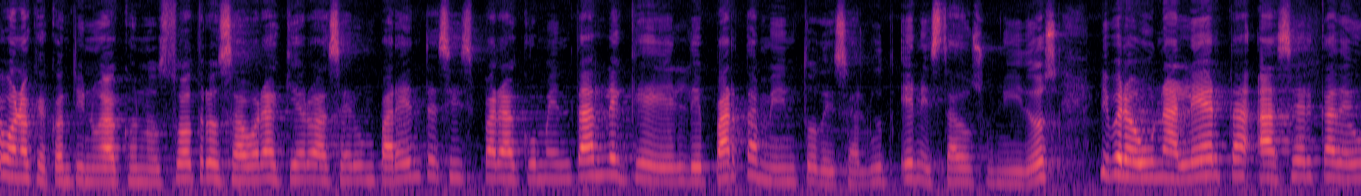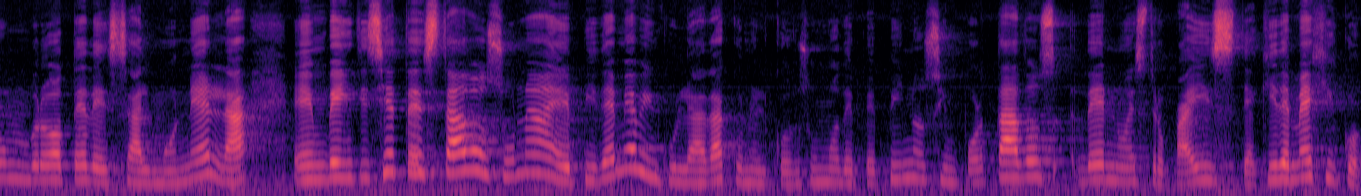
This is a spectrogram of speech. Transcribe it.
Qué bueno que continúa con nosotros. Ahora quiero hacer un paréntesis para comentarle que el Departamento de Salud en Estados Unidos liberó una alerta acerca de un brote de salmonela en 27 estados, una epidemia vinculada con el consumo de pepinos importados de nuestro país, de aquí de México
